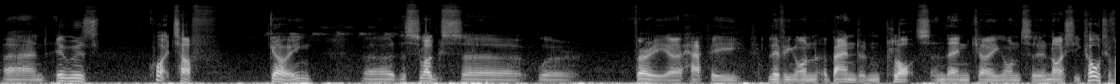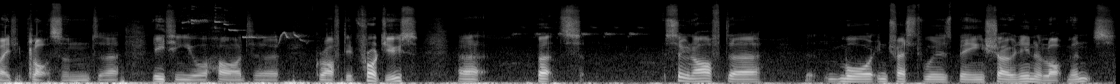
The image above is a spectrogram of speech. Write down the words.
and it was quite tough going. Uh, the slugs uh, were very uh, happy living on abandoned plots and then going on to nicely cultivated plots and uh, eating your hard uh, grafted produce. Uh, but soon after, more interest was being shown in allotments,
